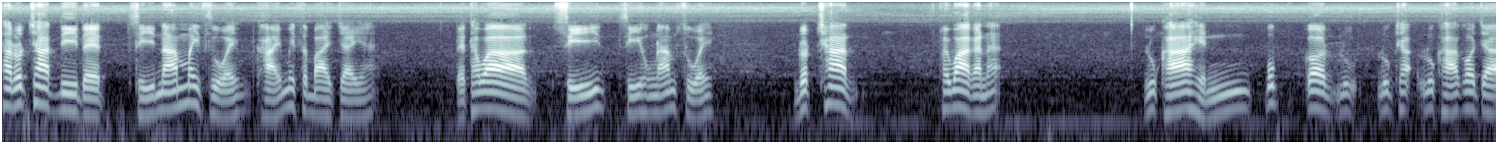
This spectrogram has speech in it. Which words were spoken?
ถ้ารสชาติดีแต่สีน้ำไม่สวย ขายไม่สบายใจฮะแต่ถ้าว่าสีสีของน้ำสวย รสชาติค่อยว่ากันนะลูกค้าเห็นปุ๊บก็ลูลูกค้าลูกค้าก็จะ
